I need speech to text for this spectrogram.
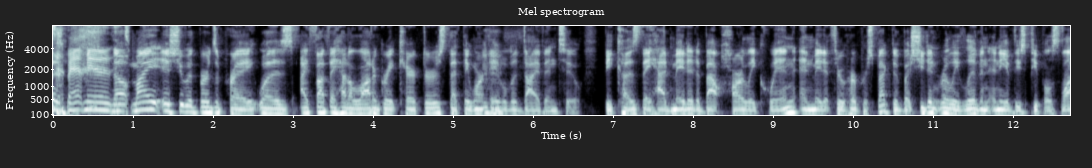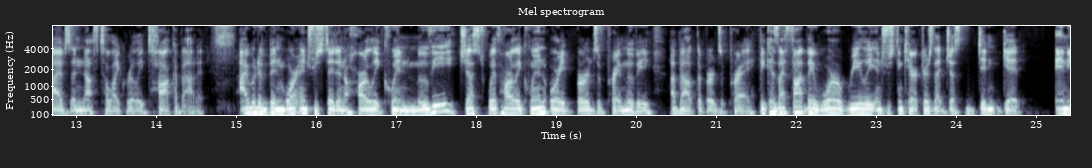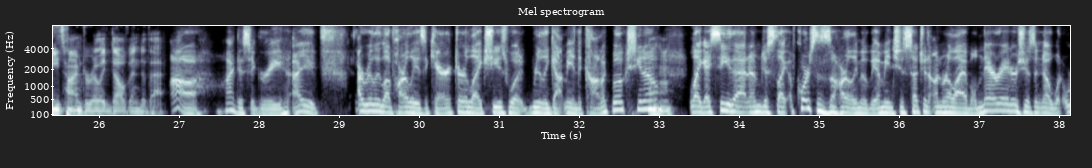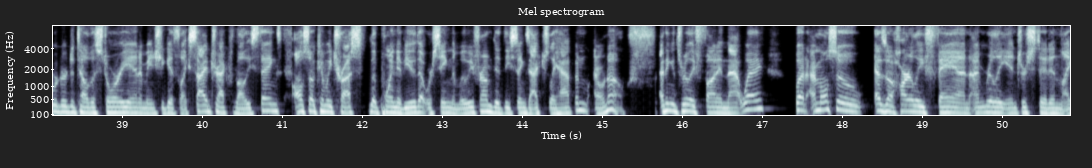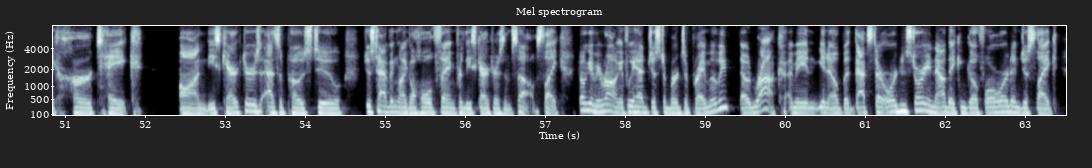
It's a Batman. No, my issue with Birds of Prey was I thought they had a lot of great characters that they weren't mm-hmm. able to dive into because they had made it about Harley Quinn and made it through her perspective, but she didn't really live in any of these people's lives enough to like really talk about it. I would have been more interested in a Harley Quinn movie just with Harley Quinn or a Birds of Prey movie about the Birds of Prey because I thought they were really interesting characters that just didn't get any time to really delve into that. Oh, I disagree. I I really love Harley as a character. Like she's what really got me into comic books, you know? Mhm. Like I see that and I'm just like, of course this is a Harley movie. I mean, she's such an unreliable narrator. She doesn't know what order to tell the story in. I mean, she gets like sidetracked with all these things. Also, can we trust the point of view that we're seeing the movie from? Did these things actually happen? I don't know. I think it's really fun in that way. But I'm also, as a Harley fan, I'm really interested in like her take on these characters as opposed to just having like a whole thing for these characters themselves. Like, don't get me wrong, if we had just a Birds of Prey movie, that would rock. I mean, you know, but that's their origin story, and now they can go forward and just like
